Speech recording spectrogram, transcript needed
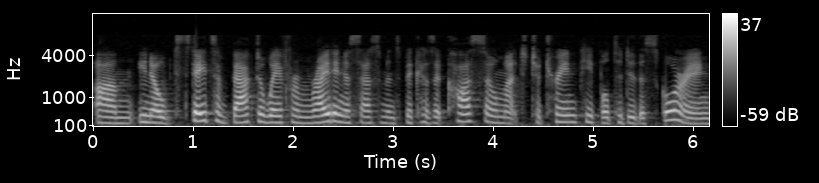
um, you know, states have backed away from writing assessments because it costs so much to train people to do the scoring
